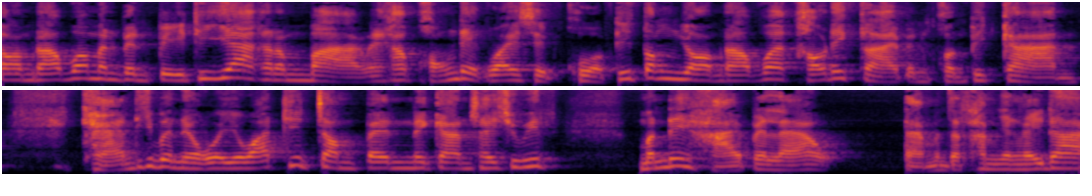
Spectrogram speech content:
ยอมรับว่ามันเป็นปีที่ยากลำบากนะครับของเด็กวัยสิบขวบที่ต้องยอมรับว่าเขาได้กลายเป็นคนพิการ แขนที่เป็นอวัยวะที่จำเป็นในการใช้ชีวิต มันได้หายไปแล้ว แต่มันจะทำยังไงได้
